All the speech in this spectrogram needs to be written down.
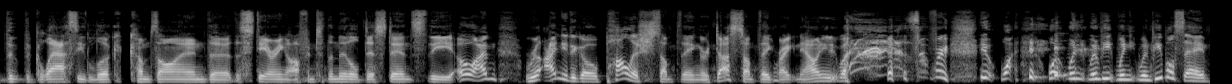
the, the glassy look comes on, the the staring off into the middle distance, the oh, I'm re- I need to go polish something or dust something right now. I need so for, you know, what, what, when when when when people say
